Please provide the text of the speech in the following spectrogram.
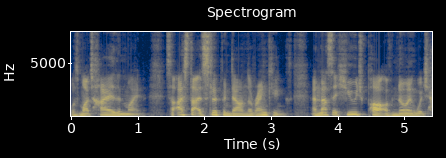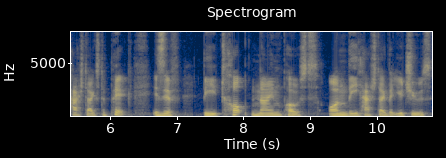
was much higher than mine. So I started slipping down the rankings. And that's a huge part of knowing which hashtags to pick is if the top 9 posts on the hashtag that you choose,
